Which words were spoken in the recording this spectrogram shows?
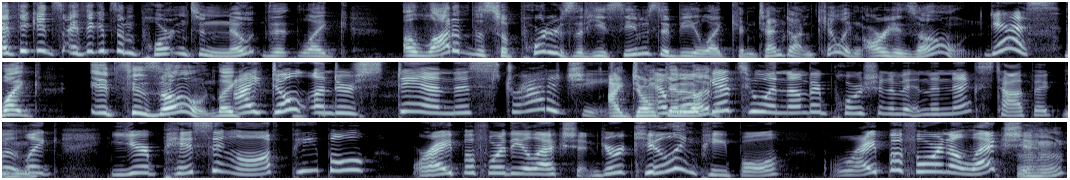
I think it's I think it's important to note that like a lot of the supporters that he seems to be like content on killing are his own. yes Like it's his own. Like I don't understand this strategy. I don't and get it we'll get to another portion of it in the next topic, but Mhm. like you're pissing off people right before the election. You're killing people right before an election. Mhm.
